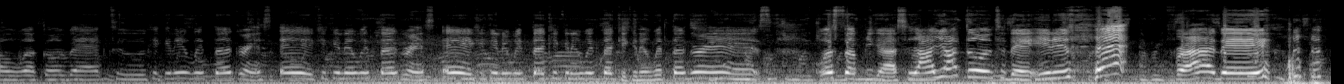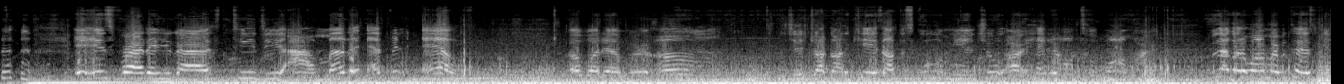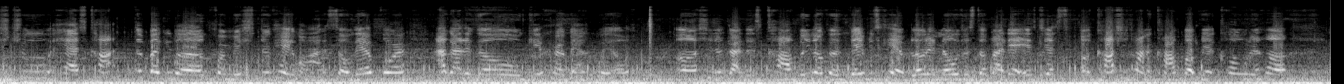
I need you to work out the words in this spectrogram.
Welcome back to Kicking It with the Grants. Hey, kicking it with the Grants. Hey, kicking it with the, kicking it with the, kicking it with the Grants. What's up, you guys? How y'all doing today? It is Friday. it is Friday, you guys. TG, TGI mother effing L. or whatever. Um, just dropped all the kids off to school. Me and True are headed on to Walmart. We gotta go to Walmart because Miss True has caught the buggy bug for Mr. Kayvon. So therefore, I gotta go get her back well. Uh, she just got this cough, but you know, because babies can't blow their nose and stuff like that. It's just a cough. She's trying to cough up that cold in her,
